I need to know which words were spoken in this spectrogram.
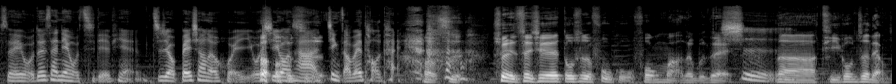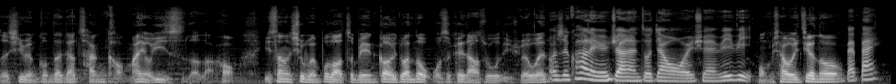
所以我对三点五磁碟片只有悲伤的回忆。我希望它尽早被淘汰。哦，是，所以这些都是复古风嘛，对不对？是。那提供这两则新闻供大家参考，蛮有意思的了哈。以上新闻播到这边告一段落，我是 K 大叔李学文，我是跨领域专栏作家王维轩 Vivi，我们下回见喽，拜拜。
